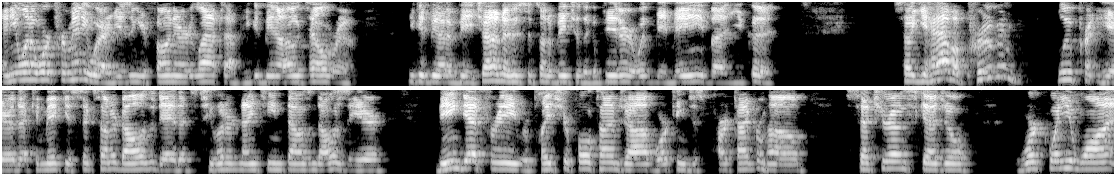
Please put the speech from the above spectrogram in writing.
and you want to work from anywhere using your phone or your laptop. You could be in a hotel room, you could be on a beach. I don't know who sits on a beach with a computer. It wouldn't be me, but you could. So you have a proven blueprint here that can make you $600 a day. That's $219,000 a year being debt free, replace your full time job, working just part time from home, set your own schedule, work when you want,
